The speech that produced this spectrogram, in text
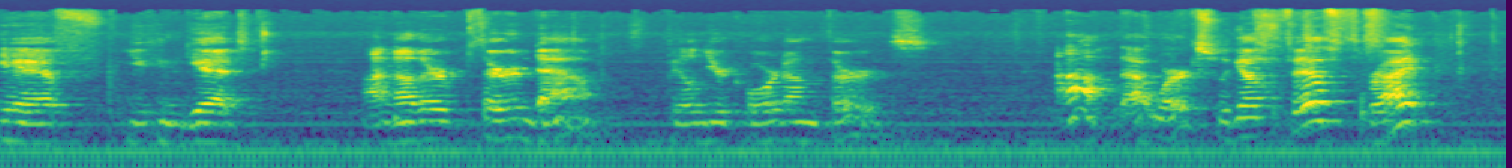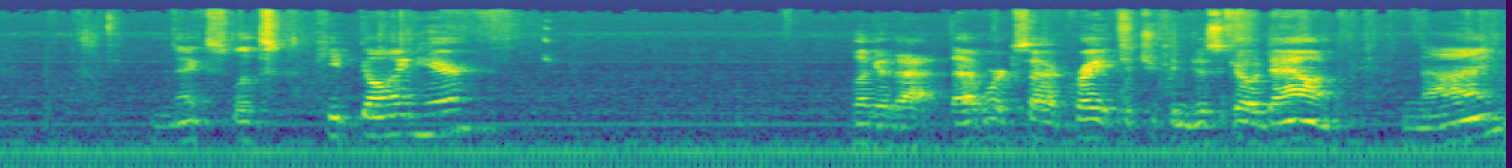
if you can get another third down. Build your chord on thirds. Ah, that works. We got the fifth, right? Next, let's keep going here. Look at that. That works out great that you can just go down nine.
